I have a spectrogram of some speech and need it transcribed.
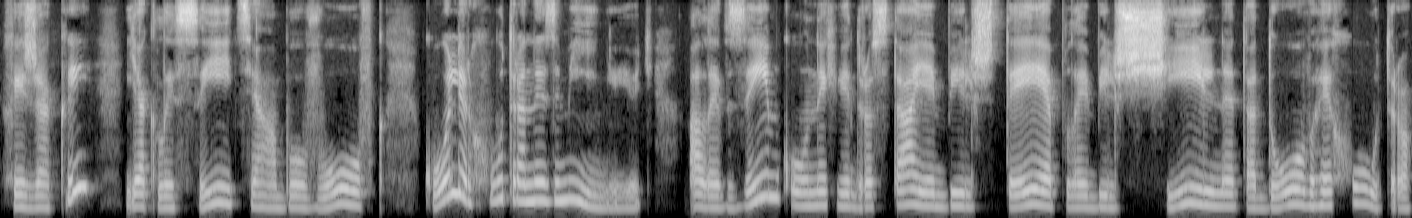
Хижаки, як лисиця або вовк, колір хутра не змінюють, але взимку у них відростає більш тепле, більш щільне та довге хутро,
